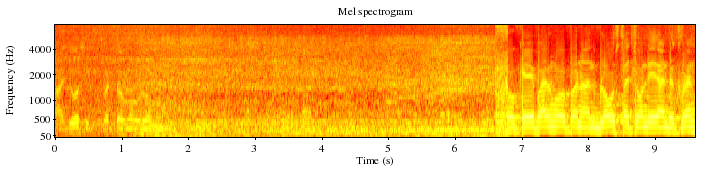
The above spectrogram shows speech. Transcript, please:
ஆ ஜோசி வெட்டோமோ விடுவோமோ ஓகே பாருங்க இப்போ நான் அந்த ப்ளவுஸ் தைச்சு கொண்டே தான் இருக்கிறேன்.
